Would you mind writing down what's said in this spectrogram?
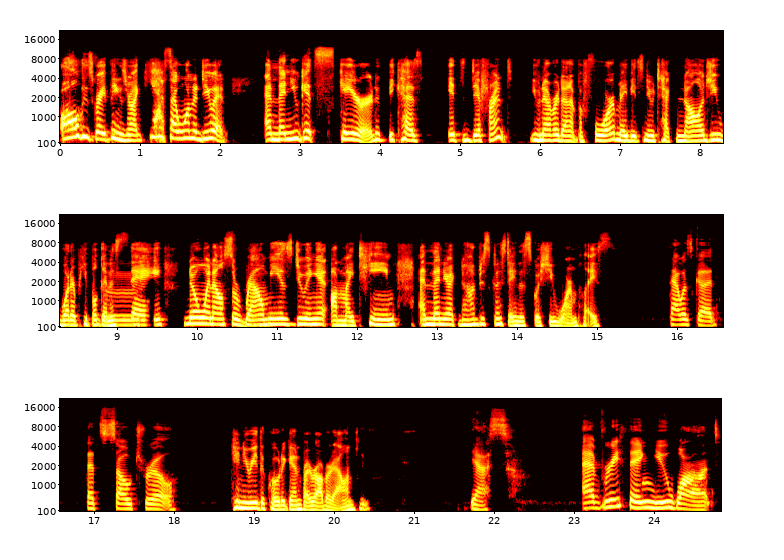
all these great things. You're like, yes, I want to do it. And then you get scared because it's different. You've never done it before. Maybe it's new technology. What are people going to mm. say? No one else around me is doing it on my team. And then you're like, no, I'm just going to stay in the squishy, warm place. That was good. That's so true. Can you read the quote again by Robert Allen, please? Yes. Everything you want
